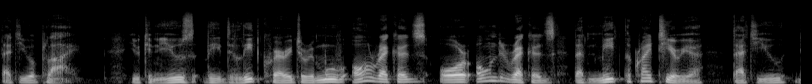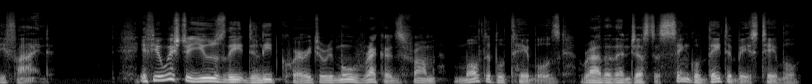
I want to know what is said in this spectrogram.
that you apply. You can use the delete query to remove all records or only records that meet the criteria that you defined. If you wish to use the delete query to remove records from multiple tables rather than just a single database table,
